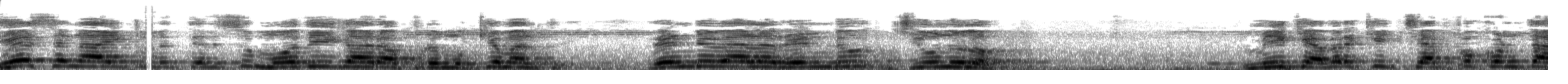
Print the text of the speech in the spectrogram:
దేశ నాయకులు తెలుసు మోదీ గారు అప్పుడు ముఖ్యమంత్రి. రెండు వేల రెండు జూనులో మీకెవరికి చెప్పకుండా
